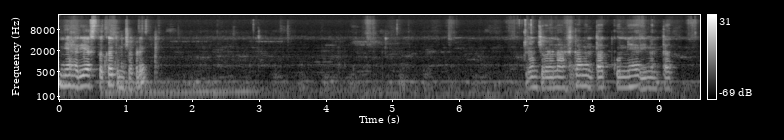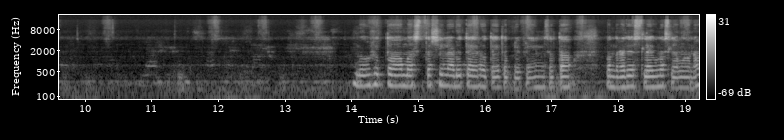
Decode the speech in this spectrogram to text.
न्याहारी असतं का तुमच्याकडे? आमच्याकडे नाश्ता म्हणतात कोण न्याहारी म्हणतात. बघू शकता मस्त असे लाडू तयार होत आहेत आपले फ्रेंड्स आता पंधरा दिवस लाईव्ह नसल्यामुळं ना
